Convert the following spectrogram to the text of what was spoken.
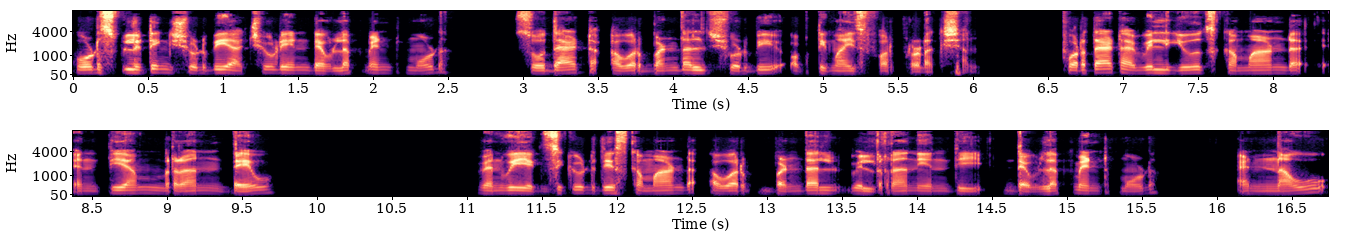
Code splitting should be achieved in development mode so that our bundle should be optimized for production. For that, I will use command npm run dev. When we execute this command, our bundle will run in the development mode. And now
